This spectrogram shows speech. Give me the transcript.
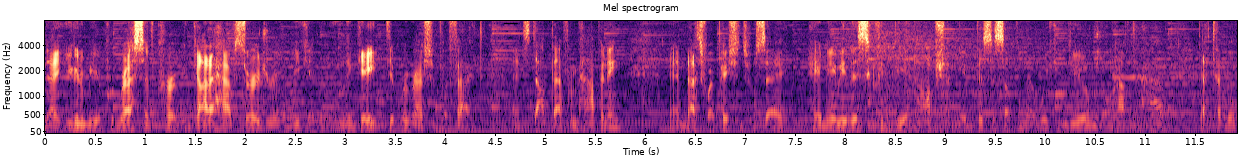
that you're going to be a progressive curve, you've got to have surgery, and we can negate the progressive effect and stop that from happening. And that's why patients will say, hey, maybe this could be an option. Maybe this is something that we can do and we don't have to have that type of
